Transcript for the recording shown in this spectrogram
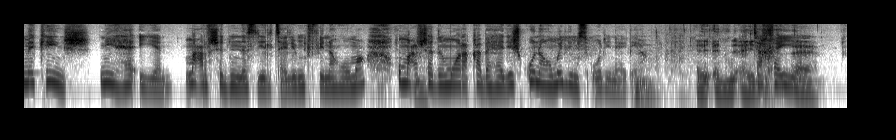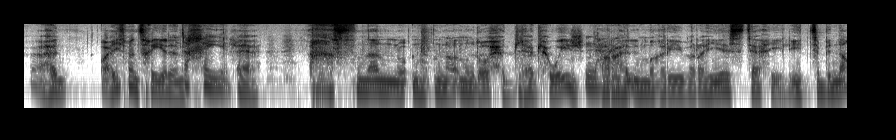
ما كاينش نهائيا. ما عرفتش هاد الناس ديال التعليم فينا هما وما عرفتش هاد المراقبة هذه شكون هما اللي مسؤولين عليها. تخيل. آه هاد عيت ما نتخيل أنا تخيل. آه. خصنا ن- ن- نوضعوا حد لهاد الحوايج. نعم. راه المغرب راه يستحيل يتبنى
